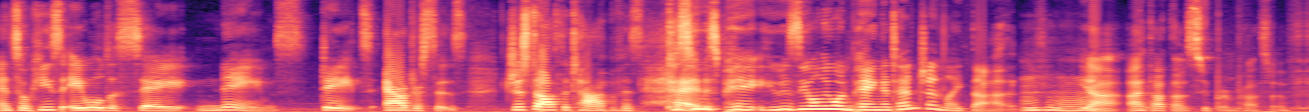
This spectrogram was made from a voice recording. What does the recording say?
And so he's able to say names, dates, addresses just off the top of his head. Because he was paying, he was the only one paying attention like that. Mm-hmm. Yeah, I thought that was super impressive.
